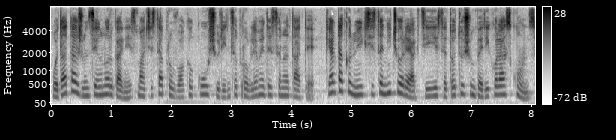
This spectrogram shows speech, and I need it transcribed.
Odată ajunse în organism, acestea provoacă cu ușurință probleme de sănătate. Chiar dacă nu există nicio reacție, este totuși un pericol ascuns,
